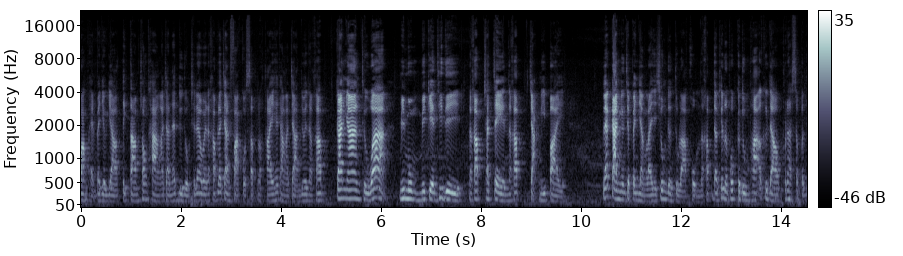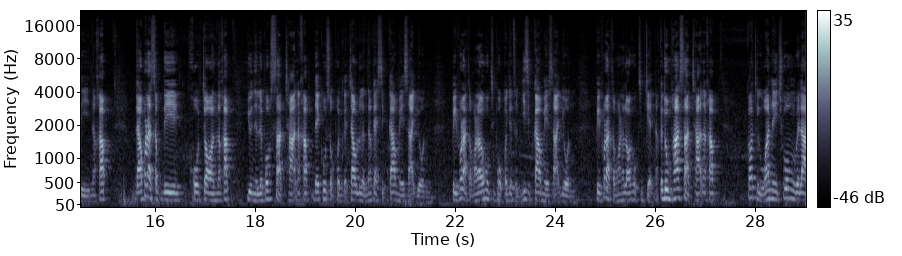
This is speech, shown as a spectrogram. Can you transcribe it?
วางแผนไปยาวๆ ติดตามช่องทางอาจารย์แนทดูดวงชาแนลไว้นะครับและอาจารย์ฝากกด subscribe ให้ทางอาจารย์ด้วยนะครับการงานถือว่า มีมุมมีเกณฑ์ที่ดีนะครับชัดเจนนะครับจากนี้ไป และการเงินจะเป็นอย่างไรในช่วงเดือนตุลาคมนะครับดาวที่เราพบกระดุมพระก็คือดาวพฤหัสบดีนะครับดาวพฤหัสบดีโคจรนะครับอยู่ในเรือนภพสัตว์ชะนะครับได้คู่สมพลกับเจ้าเรือนตั้งแต่ 19 เมษายน ปีพุทธศักราช2566 ไปจนถึง 29 เมษายน ปีพุทธศักราช2567นะกระดุมพระสัตว์ชะนะครับก็ถือว่าในช่วงเวลา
